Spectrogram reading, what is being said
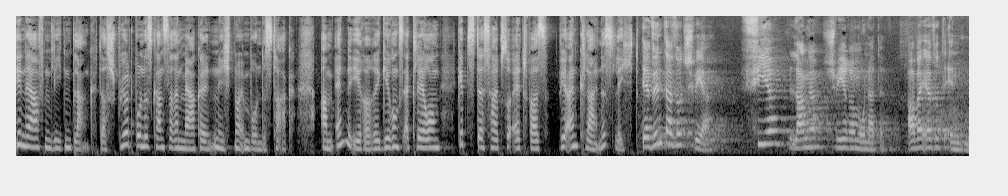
Die Nerven liegen blank. Das spürt Bundeskanzlerin Merkel nicht nur im Bundestag. Am Ende ihrer Regierungserklärung gibt es deshalb so etwas wie ein kleines Licht. Der Winter wird schwer. Vier lange, schwere Monate. Aber er wird enden.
